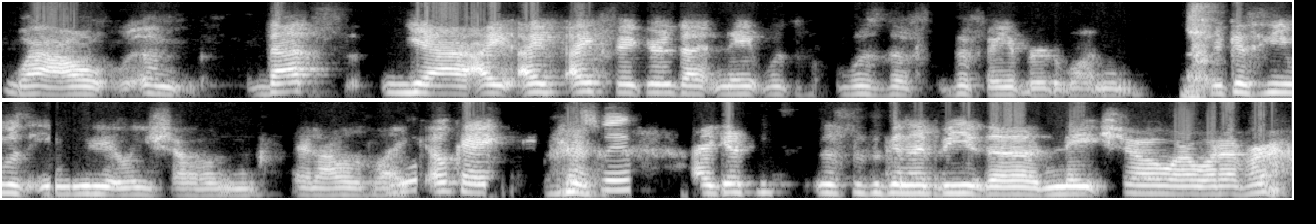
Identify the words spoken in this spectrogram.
Wow, um, that's yeah. I, I I figured that Nate was was the the favored one because he was immediately shown, and I was like, okay, I guess this, this is gonna be the Nate show or whatever,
